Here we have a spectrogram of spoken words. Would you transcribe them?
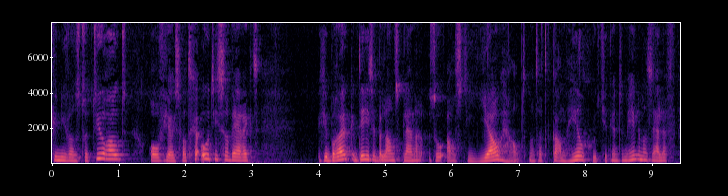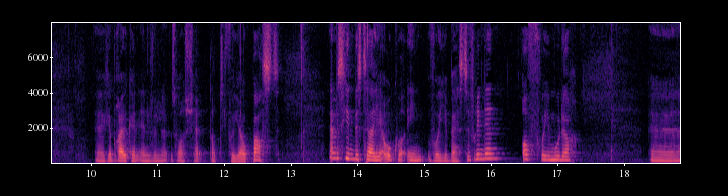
je nu van structuur houdt of juist wat chaotischer werkt. Gebruik deze balansplanner zoals die jou helpt, want dat kan heel goed. Je kunt hem helemaal zelf gebruiken en invullen zoals dat voor jou past. En misschien bestel je ook wel een voor je beste vriendin of voor je moeder. Uh,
